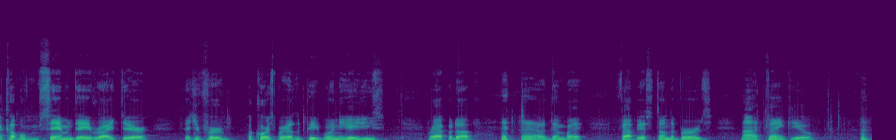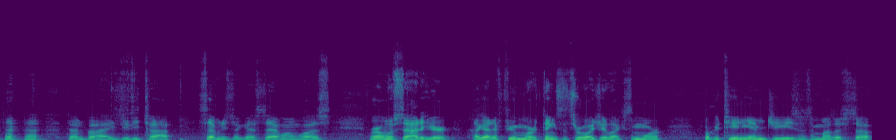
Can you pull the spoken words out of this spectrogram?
a couple from Sam and Dave right there that you've heard, of course, by other people in the 80s. Wrap It Up, done by Fabulous Thunderbirds. Not ah, Thank You, done by ZZ Top, 70s, I guess that one was. We're almost out of here. I got a few more things to throw at you, like some more Booker T and MGs and some other stuff.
